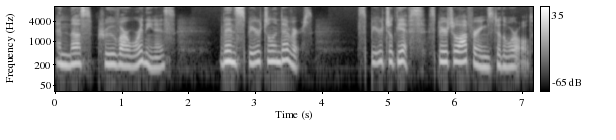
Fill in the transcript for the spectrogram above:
and thus prove our worthiness than spiritual endeavors, spiritual gifts, spiritual offerings to the world?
